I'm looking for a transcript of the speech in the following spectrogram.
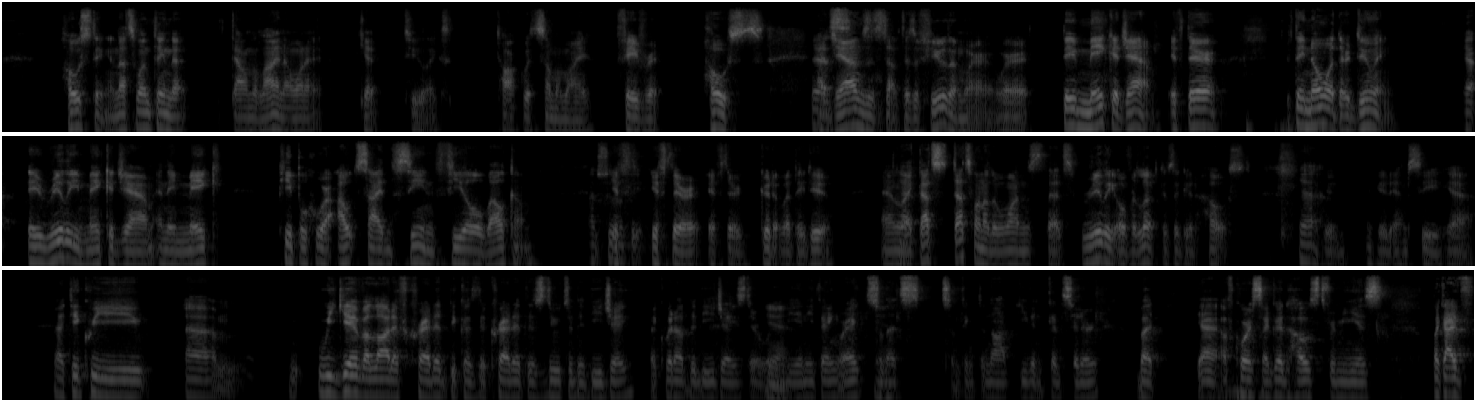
hosting and that's one thing that down the line I want to get to like talk with some of my favorite hosts at jams and stuff there's a few of them where where they make a jam if they're if they know what they're doing Yeah. they really make a jam and they make people who are outside the scene feel welcome if Absolutely. if they're if they're good at what they do and Yeah. like that's that's one of the ones that's really overlooked as a good host yeah. a good a good mc yeah I think we um, we give a lot of credit because the credit is due to the DJ. Like without the DJs, there wouldn't Yeah. be anything, right? So Yeah. that's something to not even consider. But yeah, of course, a good host for me is like I've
